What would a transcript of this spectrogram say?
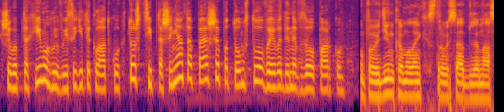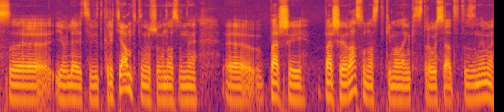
щоб птахи могли висидіти кладку. Тож ці пташенята – перше потомство виведене в зоопарку. Поведінка маленьких страусят для нас є відкриттям, тому що в нас вони е, перший, перший раз у нас такі маленькі страусята, то за ними,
